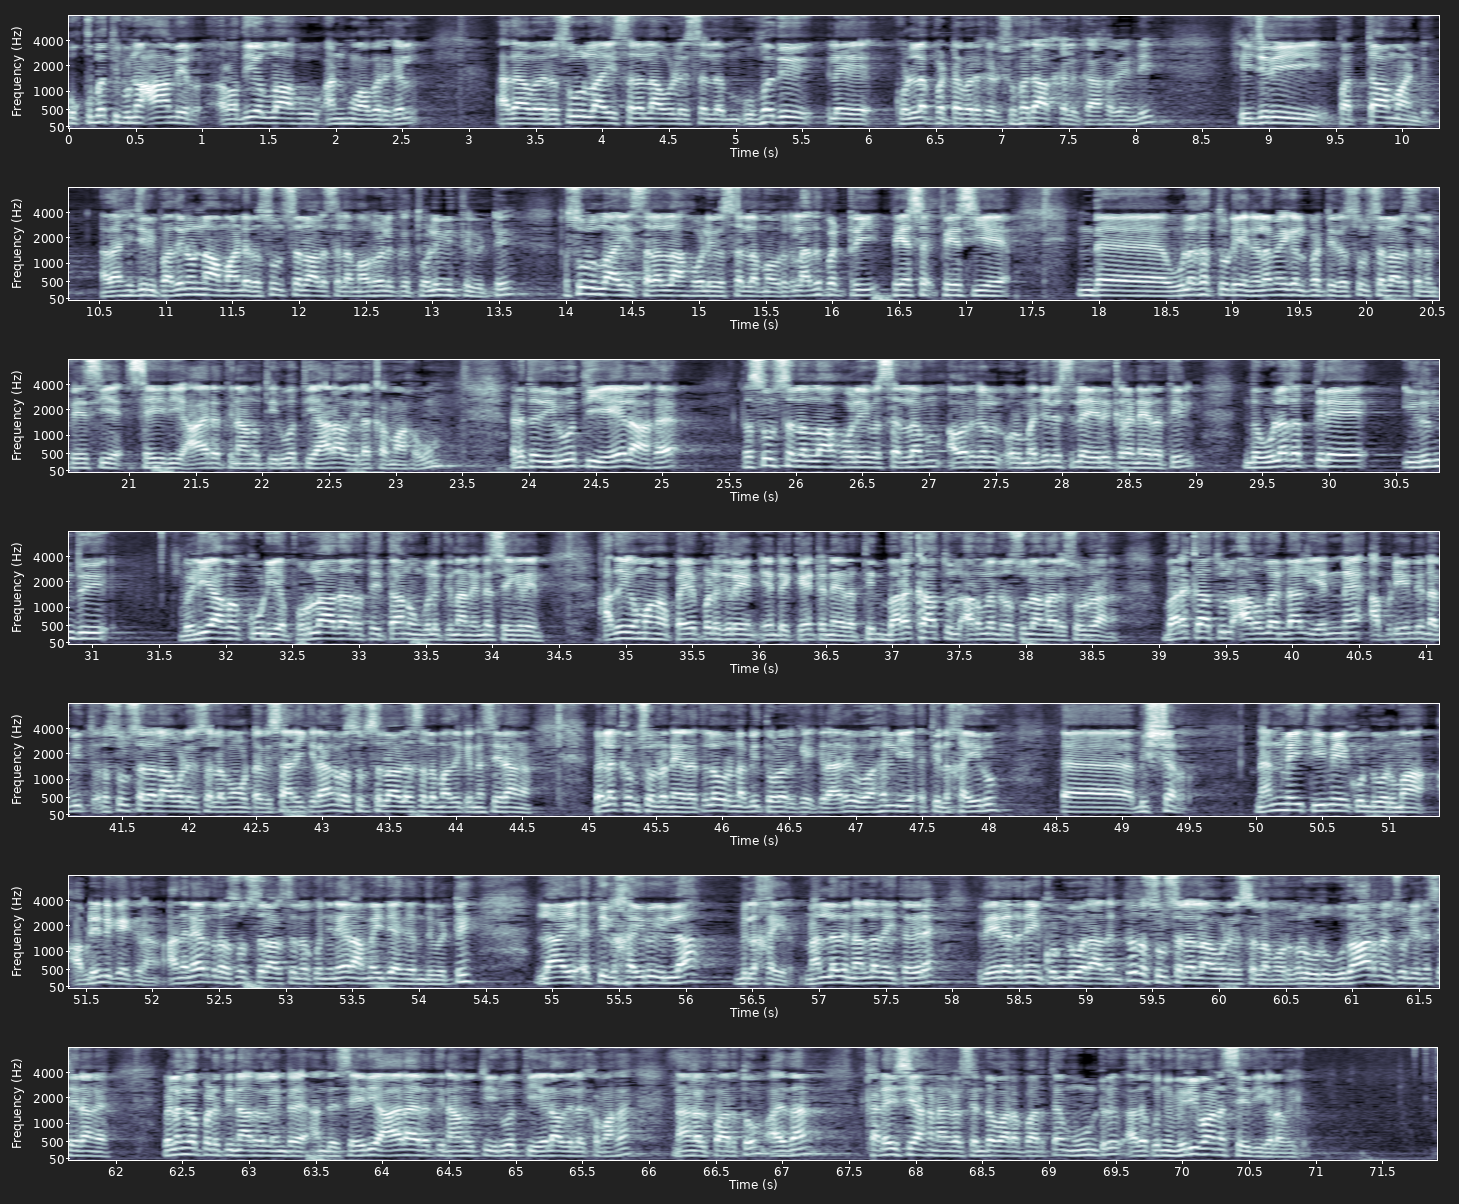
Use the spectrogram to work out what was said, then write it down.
உக்பத்தி புன் ஆமிர் ரதியல்லாஹு அன்ஹு அவர்கள் அதாவது ரசூலுல்லாஹி ஸல்லல்லாஹு அலைஹி வஸல்லம் உஹதிலே கொல்லப்பட்டவர்கள் சுகதாக்களுக்காக வேண்டி ஹிஜ்ரி பத்தாம் ஆண்டு அதாவது ஹிஜ்ரி பதினொன்றாம் ஆண்டு ரசூல் சல்லா அலுவலம் அவர்களுக்கு தொழுவித்து விட்டு ரசூலுல்லாஹி ஸல்லல்லாஹு அலி வசல்லம் அவர்கள் அது பற்றி பேச பேசிய இந்த உலகத்துடைய நிலைமைகள் பற்றி ரசூல் சல்லா அலுவலம் பேசிய செய்தி ஆயிரத்தி நானூற்றி இருபத்தி ஆறாவது இலக்கமாகவும் அடுத்தது இருபத்தி ஏழாக ரசூல் சல்லாஹூ அலி வசல்லம் அவர்கள் ஒரு மஜிலிஸில் இருக்கிற நேரத்தில் இந்த உலகத்திலே இருந்து வெளியாகக்கூடிய பொருளாதாரத்தை தான் உங்களுக்கு நான் என்ன செய்கிறேன் அதிகமாக பயப்படுகிறேன் என்று கேட்ட நேரத்தில் பரக்காத்துல் அருளன் ரசூலாங்க சொல்றாங்க. பரக்காத்துல் அருள் என்றால் என்ன அப்படின்னு நபி ரசூல் சல்லா அலி சொல்லம் அவங்கள்ட்ட விசாரிக்கிறாங்க. ரசூல் சல்லா அலி சொல்லம் அதுக்கு என்ன செய்யறாங்க விளக்கம் சொல்ற நேரத்தில் ஒரு நபி தோழர் கேட்கிறாரு வஹல்யத்தில் ஹைரு பிஷர் நன்மை தீமையை கொண்டு வருமா அப்படின்னு கேட்கிறாங்க அந்த நேரத்தில் ரசூசலா சொல்ல கொஞ்சம் நேரம் அமைதியாக இருந்துவிட்டு லாயத்தில் லா ஹைரு இல்லா பில் ஹைர் நல்லது நல்லதை தவிர வேற எதனையும் கொண்டு வராதென்று ரசூல் சல்லா அலி வஸல்லம் அவர்கள் ஒரு உதாரணம் சொல்லி என்ன செய்யறாங்க விளங்கப்படுத்தினார்கள் என்ற அந்த செய்தி ஆறாயிரத்தி நானூத்தி இருபத்தி ஏழாவது இலக்கமாக நாங்கள் பார்த்தோம். அதுதான் கடைசியாக நாங்கள் சென்ற வாரம் பார்த்த மூன்று அதை கொஞ்சம் விரிவான செய்திகள் அவைகள்.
